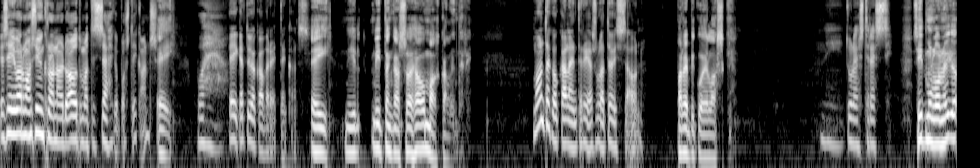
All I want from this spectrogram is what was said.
Ja se ei varmaan synkronoidu automaattisesti sähköpostin kanssa. Ei, Wow. Eikä työkavereiden kanssa. ei. Ni- Niiden kanssa on ihan oma kalenteri. Montako kalenteria sulla töissä on? Parempi kuin ei laske. Niin, tulee stressi. Sitten mulla on jo,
